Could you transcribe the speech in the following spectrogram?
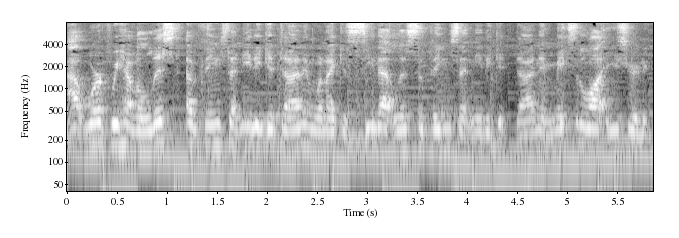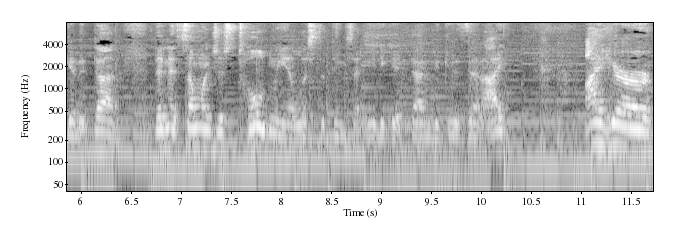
At work we have a list of things that need to get done and when i can see that list of things that need to get done it makes it a lot easier to get it done than if someone just told me a list of things that need to get done because then i i hear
